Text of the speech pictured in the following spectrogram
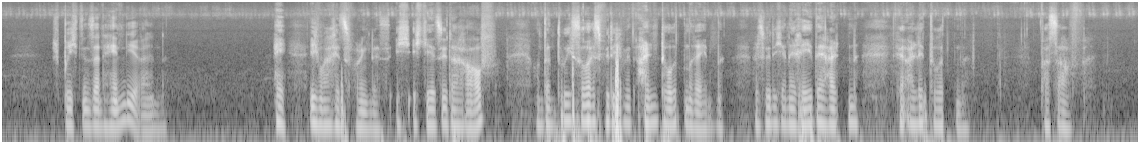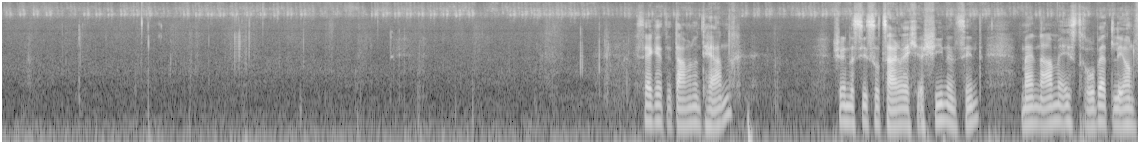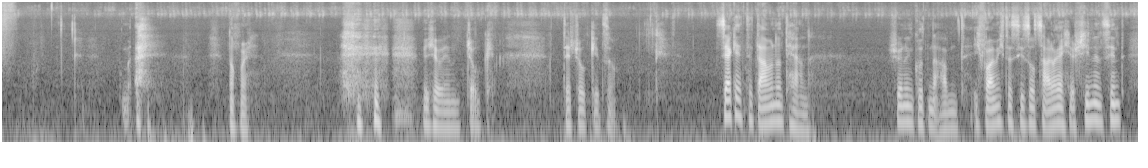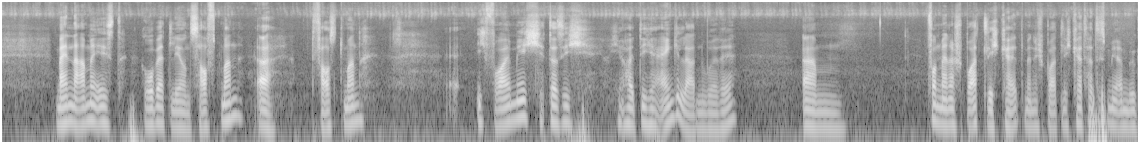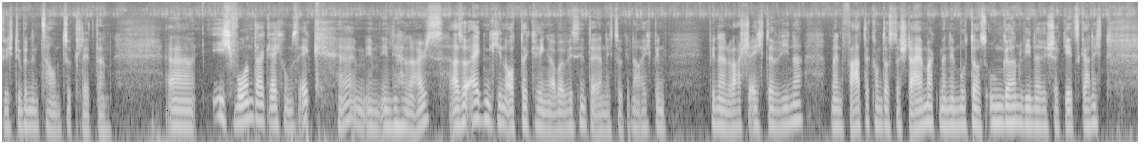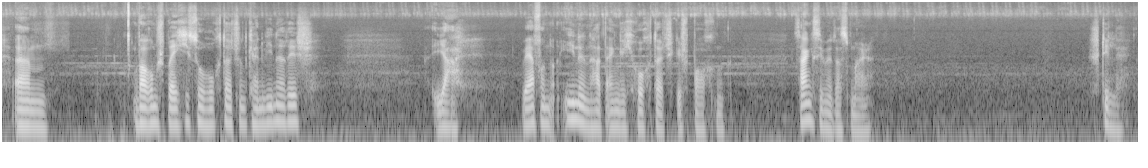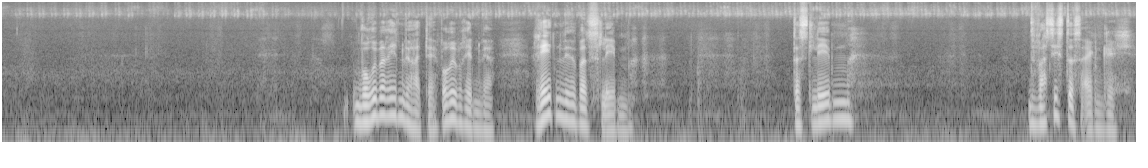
spricht in sein Handy rein hey, ich mache jetzt folgendes. Ich, ich gehe jetzt wieder rauf und dann tue ich so, als würde ich mit allen Toten reden. Als würde ich eine Rede halten für alle Toten. Pass auf. Sehr geehrte Damen und Herren, schön, dass Sie so zahlreich erschienen sind. Mein Name ist Robert Leon. F Nochmal, ich habe einen Joke. Der Joke geht so. Sehr geehrte Damen und Herren, schönen guten Abend. Ich freue mich, dass Sie so zahlreich erschienen sind. Mein Name ist Robert Leon Saftmann, äh, Faustmann. Ich freue mich, dass ich heute hier eingeladen wurde. Ähm, von meiner Sportlichkeit. Meine Sportlichkeit hat es mir ermöglicht, über den Zaun zu klettern. Äh, ich wohne da gleich ums Eck, ja, im, im, in Hernals, also eigentlich in Otterkring, aber wir sind da ja nicht so genau. Ich bin, bin ein waschechter Wiener. Mein Vater kommt aus der Steiermark, meine Mutter aus Ungarn. Wienerischer geht es gar nicht. Ähm, warum spreche ich so Hochdeutsch und kein Wienerisch? Ja, wer von Ihnen hat eigentlich Hochdeutsch gesprochen? Sagen Sie mir das mal. Stille. Worüber reden wir heute? Worüber reden wir? Reden wir über das Leben. Das Leben, was ist das eigentlich?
